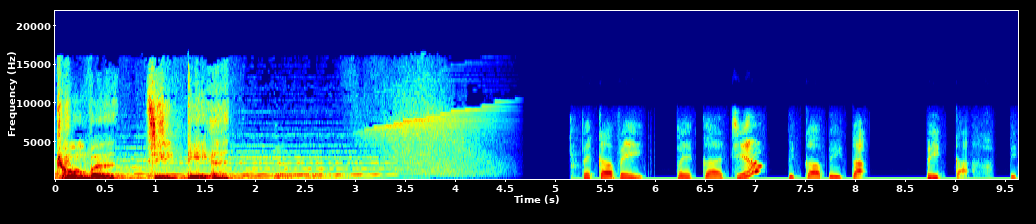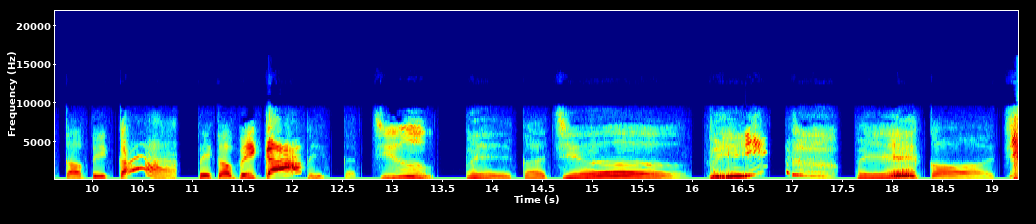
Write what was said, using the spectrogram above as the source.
重温经典。ピカピ、 ピカチュウ、ピカピカ、ピカ、ピカピカ、ピカピカ、ピカチュウ、ピカチュウ、ピ、ピカチュ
